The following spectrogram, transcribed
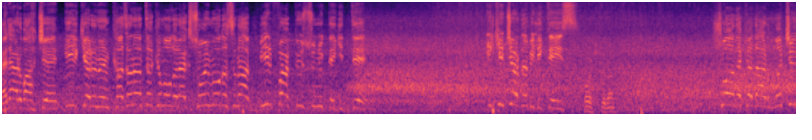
Fenerbahçe ilk yarının kazanan takımı olarak soyunma odasına bir farklı üstünlükle gitti. İkinci yarıda birlikteyiz. Koşturan. Şu ana kadar maçın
